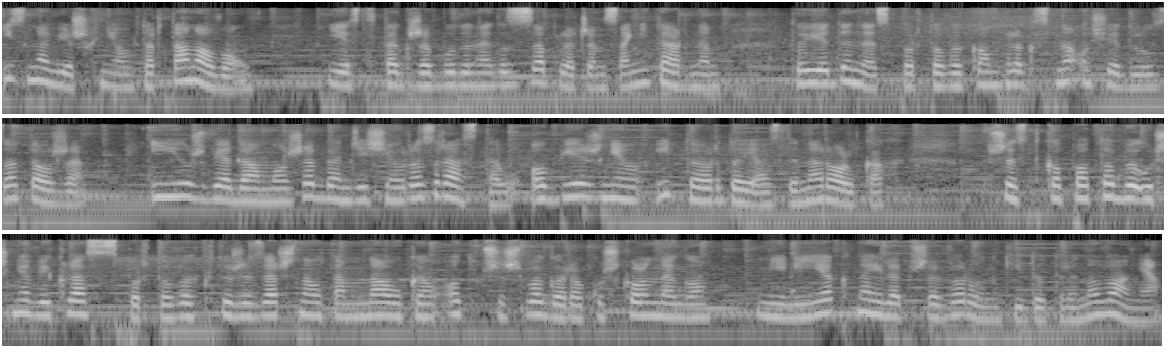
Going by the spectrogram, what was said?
i z nawierzchnią tartanową. Jest także budynek z zapleczem sanitarnym. To jedyny sportowy kompleks na osiedlu Zatorze. I już wiadomo, że będzie się rozrastał o bieżnię i tor do jazdy na rolkach. Wszystko po to, by uczniowie klas sportowych, którzy zaczną tam naukę od przyszłego roku szkolnego, mieli jak najlepsze warunki do trenowania.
